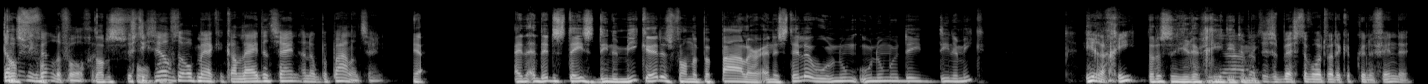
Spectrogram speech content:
Dan Dat ben ik wel de volger. is dus diezelfde opmerking kan leidend zijn en ook bepalend zijn. En, en dit is deze dynamiek, hè, dus van de bepaler en de stille. Hoe, noem, hoe noemen we die dynamiek? Hiërarchie, Dat is de ja, hiërarchie-dynamiek. dat is het beste woord wat ik heb kunnen vinden.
